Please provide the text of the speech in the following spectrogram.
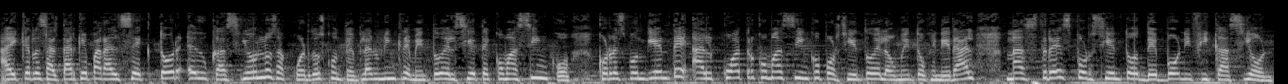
Hay que resaltar que para el sector educación los acuerdos contemplan un incremento del 7,5, correspondiente al 4,5% del aumento general, más 3% de bonificación.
